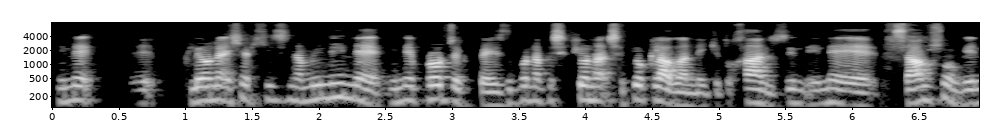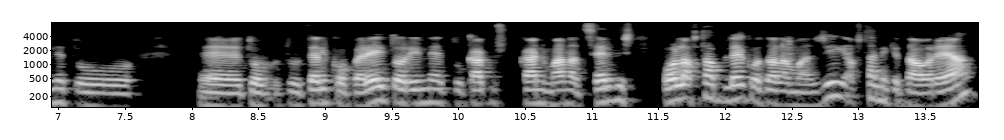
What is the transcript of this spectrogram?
είναι, ε, πλέον έχει αρχίσει να μην είναι, είναι project-based. Δεν μπορεί να πεις σε ποιο, σε ποιο κλάδο ανήκει. Το χάνεις. Είναι, είναι Samsung, είναι του, ε, του, του telco operator, είναι του κάποιος που κάνει managed service. Όλα αυτά μπλέκονται όλα μαζί. Αυτά είναι και τα ωραία.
